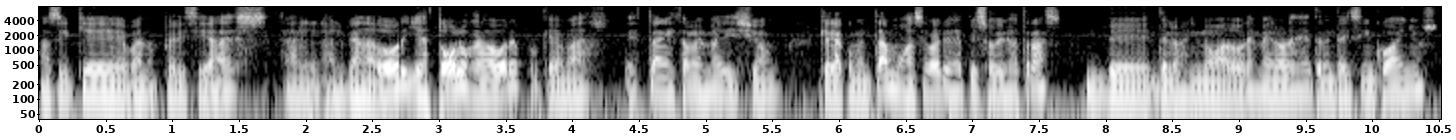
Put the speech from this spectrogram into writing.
Así que, bueno, felicidades al, ganador y a todos los ganadores, porque además está en esta misma edición que la comentamos hace varios episodios atrás de, los innovadores menores de 35 años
